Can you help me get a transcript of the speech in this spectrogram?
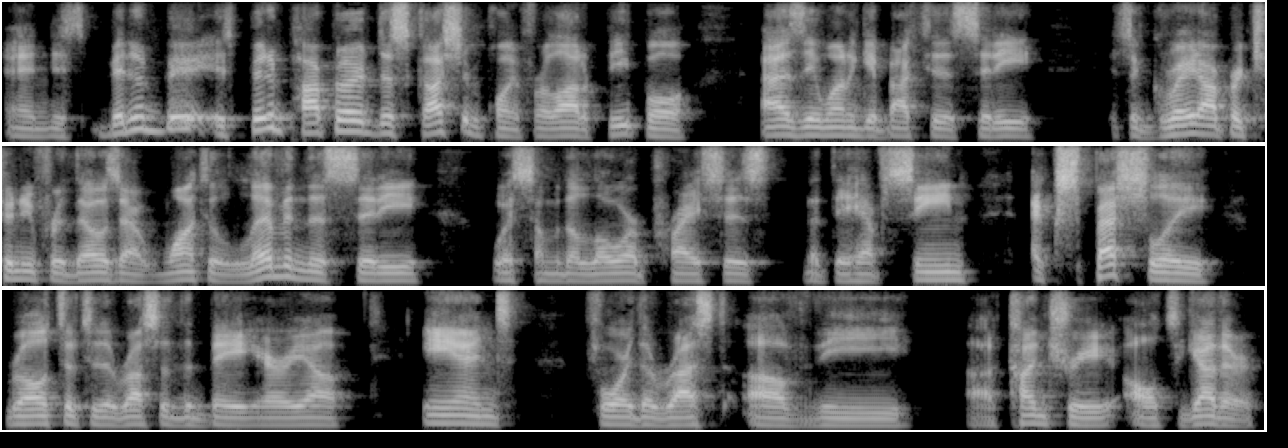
and it's been a bit, it's been a popular discussion point for a lot of people as they want to get back to the city. It's a great opportunity for those that want to live in this city with some of the lower prices that they have seen, especially relative to the rest of the Bay Area and for the rest of the uh, country altogether.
